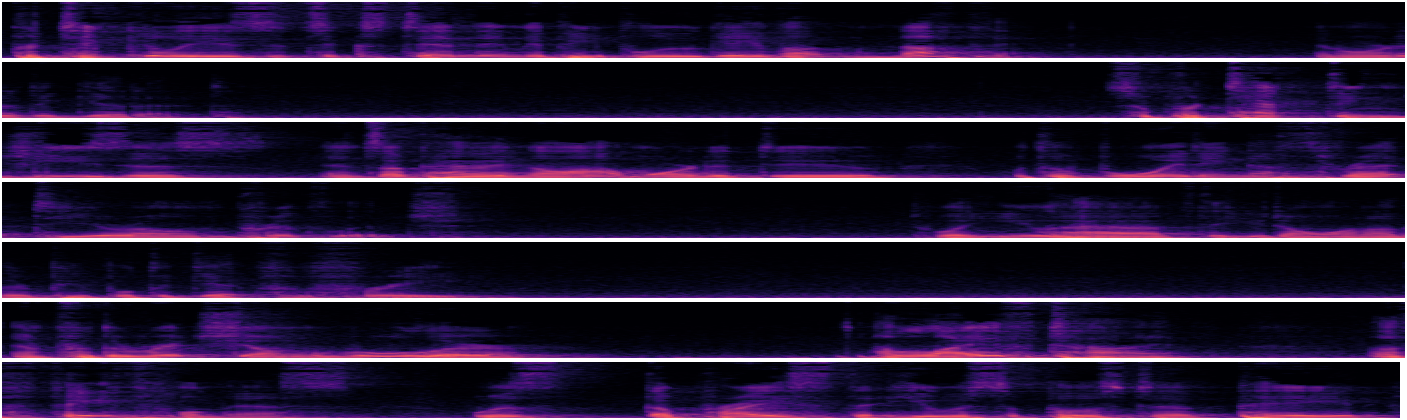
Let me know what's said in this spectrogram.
particularly as it's extending to people who gave up nothing in order to get it. So protecting Jesus ends up having a lot more to do with avoiding a threat to your own privilege, to what you have that you don't want other people to get for free. And for the rich young ruler, a lifetime of faithfulness was the price that he was supposed to have paid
